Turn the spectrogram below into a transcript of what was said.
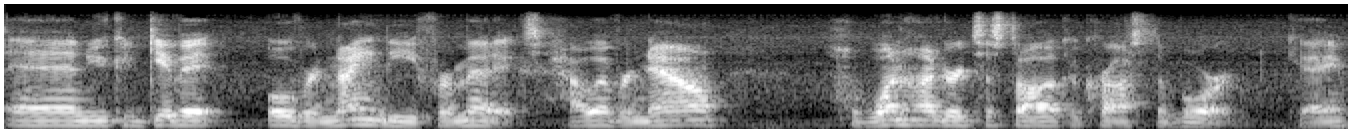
and you could give it over 90 for medics. However, now 100 systolic across the board. Okay.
